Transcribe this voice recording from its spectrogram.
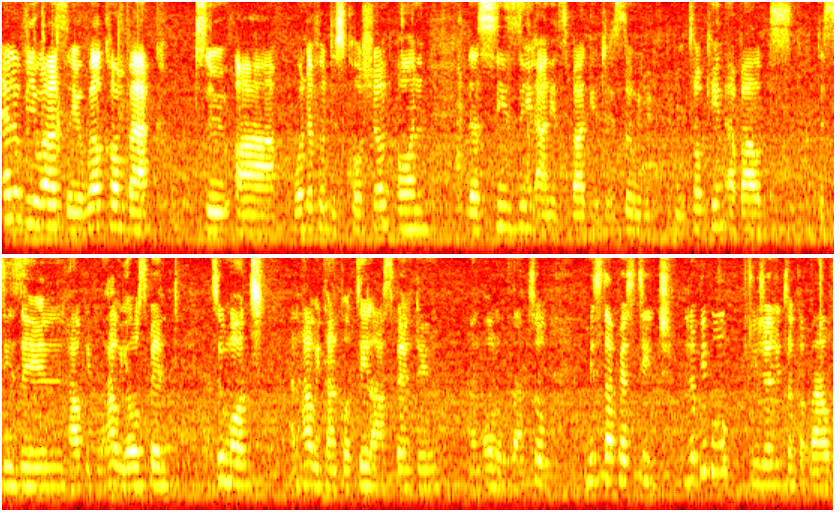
Hello, viewers. So you're welcome back to our wonderful discussion on the season and its baggages. So we've been, talking about the season, how people, how we all spend too much, and how we can curtail our spending and all of that. So, Mr. Prestige, you know, people usually talk about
